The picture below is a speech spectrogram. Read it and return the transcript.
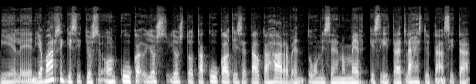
mieleen. Ja varsinkin sit, jos, on kuuka, jos, jos tota kuukautiset alkaa harventua, niin sehän on merkki siitä, että lähestytään sitä,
